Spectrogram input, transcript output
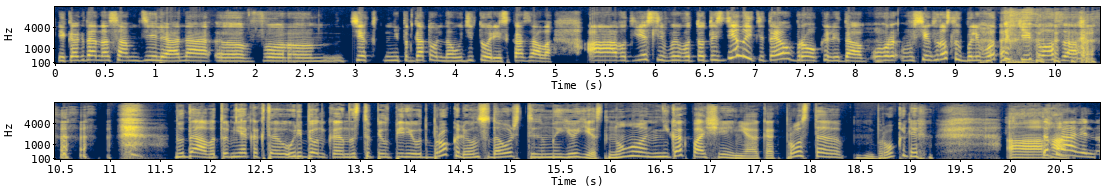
И когда на самом деле она э, в тех неподготовленной аудитории сказала, а вот если вы вот это сделаете, то я вам брокколи дам. У, у всех взрослых были вот такие глаза. Ну да, вот у меня как-то у ребенка наступил период брокколи, он с удовольствием ее ест. Но не как поощрение, а как просто брокколи. Ага. правильно.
